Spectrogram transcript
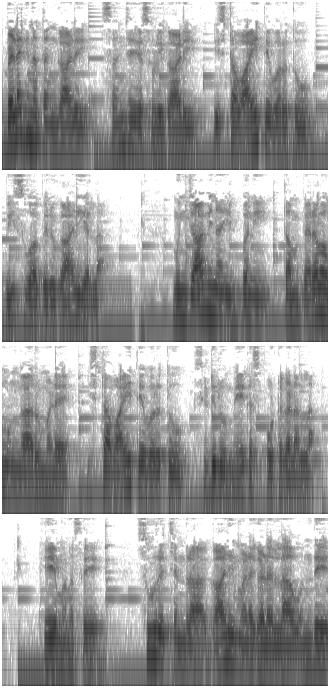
ಬೆಳಗಿನ ತಂಗಾಳಿ, ಸಂಜೆಯ ಸುಳಿಗಾಳಿ, ಇಷ್ಟವಾಯಿತೆ ಹೊರತು ಬೀಸುವ ಬಿರುಗಾಳಿಯಲ್ಲ. ಮುಂಜಾವಿನ ಇಬ್ಬನಿ ತಂಪೆರವ ಮುಂಗಾರು ಮಳೆ ಇಷ್ಟವಾಯಿತೆ ಹೊರತು ಸಿಡಿಲು ಮೇಘ ಸ್ಫೋಟಗಳಲ್ಲ ಹೇ ಮನಸೆ ಸೂರ್ಯಚಂದ್ರ ಗಾಳಿ ಮಳೆಗಳೆಲ್ಲ ಒಂದೇ,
